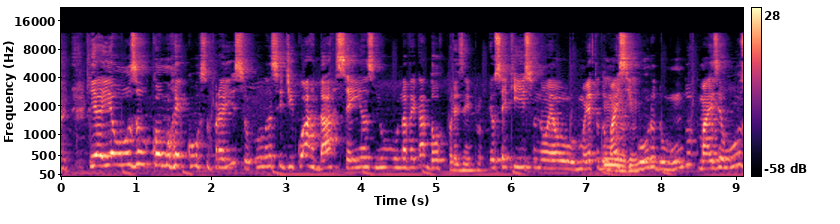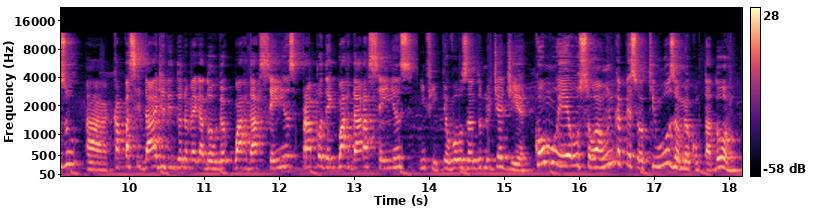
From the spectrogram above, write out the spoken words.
E aí eu uso como recurso para isso o lance de guardar senhas no navegador, por exemplo. Eu sei que isso não é o método mais Uhum. seguro do mundo, mas eu uso a capacidade do navegador guardar senhas para poder guardar as senhas, enfim, que eu vou usando no dia a dia. Como eu sou a única pessoa que usa o meu computador,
